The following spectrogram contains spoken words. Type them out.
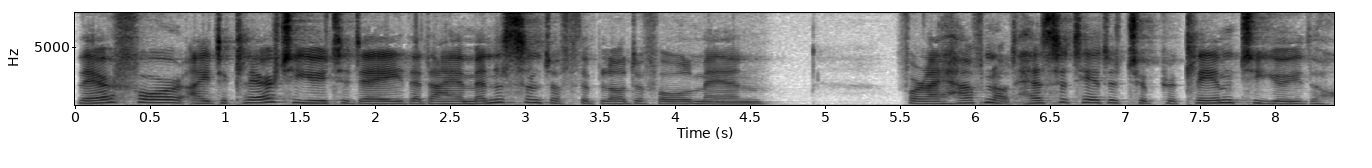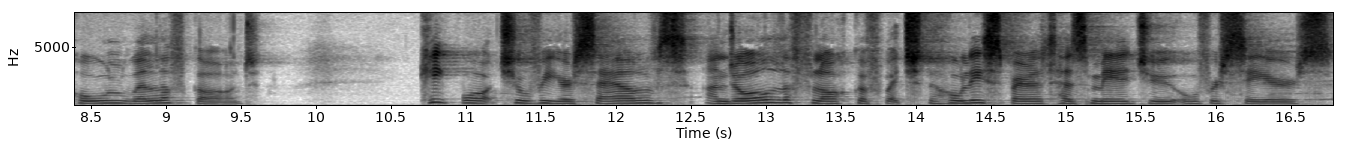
Therefore, I declare to you today that I am innocent of the blood of all men. For I have not hesitated to proclaim to you the whole will of God. Keep watch over yourselves and all the flock of which the Holy Spirit has made you overseers.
